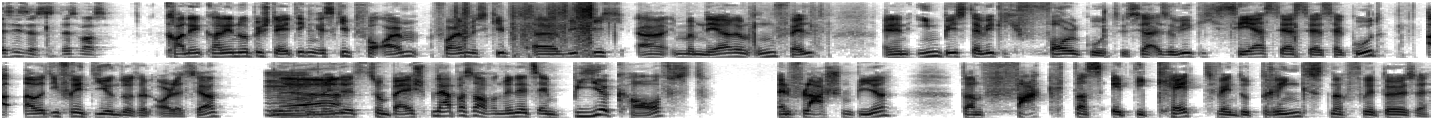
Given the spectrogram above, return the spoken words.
Das ist es, das war's. Kann ich, kann ich nur bestätigen, es gibt vor allem, vor allem es gibt äh, wirklich äh, in meinem näheren Umfeld einen Imbiss, der wirklich voll gut ist. Ja? Also wirklich sehr, sehr, sehr, sehr gut. Aber die frittieren dort halt alles, ja. Und wenn du jetzt zum Beispiel, na pass auf, und wenn du jetzt ein Bier kaufst, ein Flaschenbier, dann fuck das Etikett, wenn du trinkst, nach Fritteuse.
